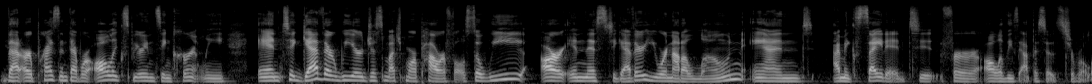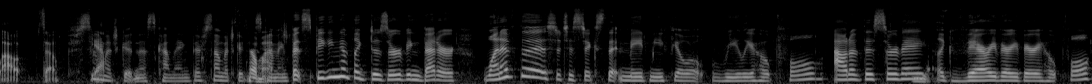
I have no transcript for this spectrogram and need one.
that are present that we're all experiencing currently. And together we are just much more powerful. So we are in this together. You are not alone. And I'm excited to for all of these episodes to roll out. So There's so yeah. much goodness coming. There's so much goodness so much. coming. But speaking of like deserving better, one of the statistics that made me feel really hopeful out of this survey, yes. like very, very, very hopeful,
